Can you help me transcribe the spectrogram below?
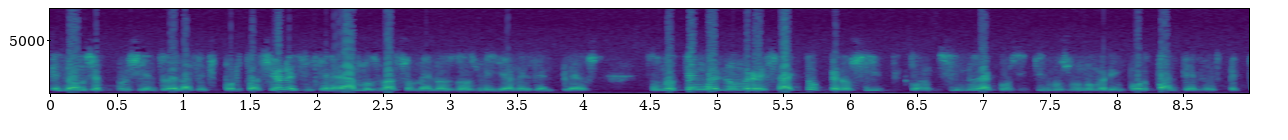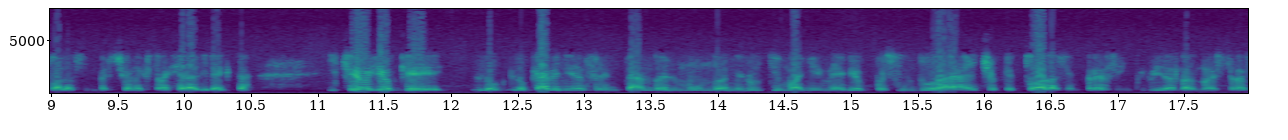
el 11% de las exportaciones y generamos más o menos 2 millones de empleos. Entonces no tengo el número exacto, pero sí, sin duda constituimos un número importante respecto a la inversión extranjera directa. Y creo yo que lo que ha venido enfrentando el mundo en el último año y medio, pues sin duda ha hecho que todas las empresas, incluidas las nuestras,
